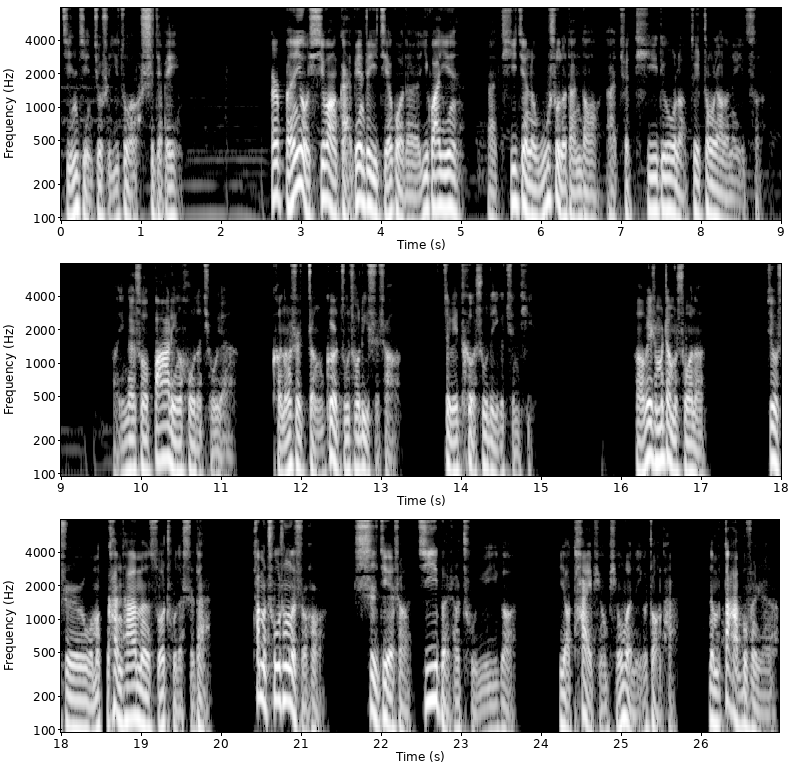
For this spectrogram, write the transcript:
仅仅就是一座世界杯，而本有希望改变这一结果的伊瓜因，啊，踢进了无数的单刀，啊，却踢丢了最重要的那一次，啊，应该说八零后的球员，可能是整个足球历史上最为特殊的一个群体，啊，为什么这么说呢？就是我们看他们所处的时代，他们出生的时候，世界上基本上处于一个比较太平平稳的一个状态。那么大部分人啊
